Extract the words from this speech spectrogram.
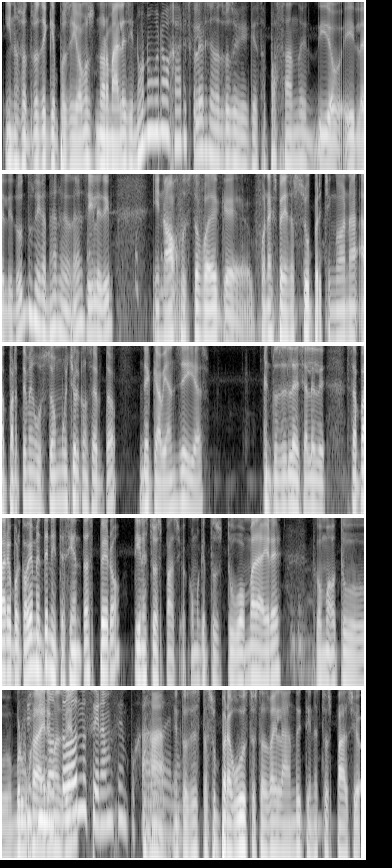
y nosotros de que pues íbamos normales y no, no van a bajar escaleras y nosotros de que ¿qué está pasando? Y, y, y le digo, no, no digan nada, nada, síguele, síguele. Y no, justo fue de que fue una experiencia súper chingona. Aparte me gustó mucho el concepto de que habían sillas. Entonces le decía a Leslie, está padre porque obviamente ni te sientas, pero tienes tu espacio, como que tu, tu bomba de aire, como tu Sí, burbuja si de aire no, más todos bien. nos hubiéramos empujado. Ajá, entonces estás súper a gusto, estás bailando y tienes tu espacio.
